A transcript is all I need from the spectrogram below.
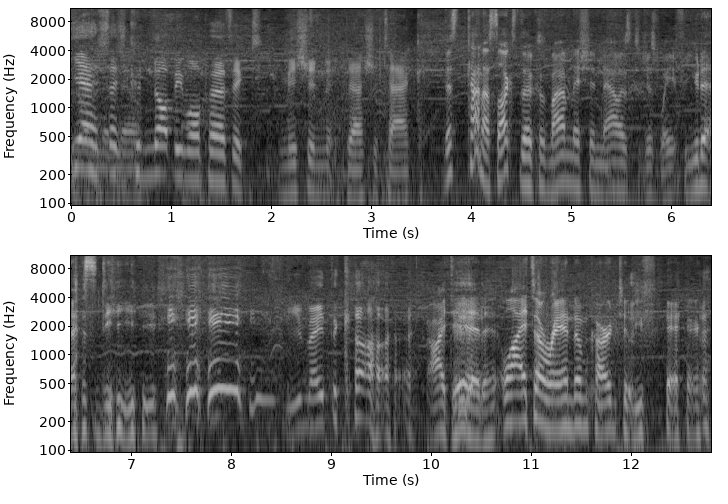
Yes, that could not be more perfect. Mission dash attack. This kind of sucks though, because my mission now is to just wait for you to SD. you made the card. I did. Well, it's a random card to be fair.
